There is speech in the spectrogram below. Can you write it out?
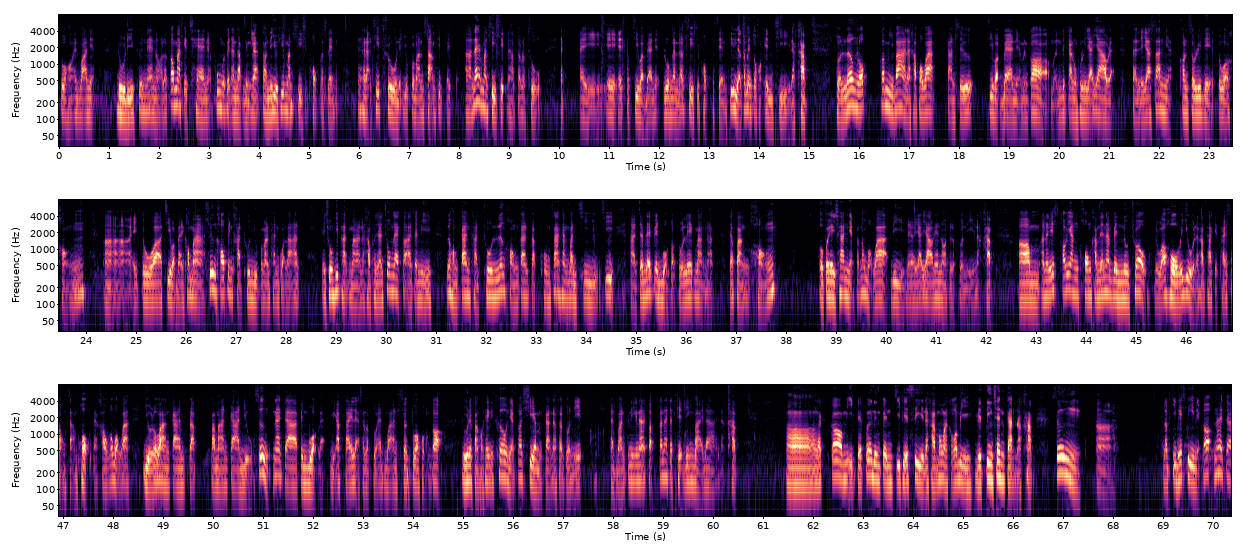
ตัวของ a d v a n c e เนี่ย ดูดีขึ้นแน่นอน แล้วก็ Market Share เนี่ยพุ่งไปเป็นอันดับหนึ่งแล้ว ตอนนี้อยู่ที่มัน 46%ในขณะที่ True เนี่ยอยู่ประมาณ 30 ไปน่าจะประมาณ 40 นะครับสำหรับ True ไอเอเอสกับ T บัตแบนเนี่ยรวมกันแล้ว 46%ที่เหลือก็เป็นตัวของ NT นะครับ ส่วนเรื่องลบก็มีบ้างนะครับ เพราะว่าการซื้อ T บอ d แบนเนี่ยมันก็เหมือนเป็นการลงทุนระยะยาวแหละ แต่ระยะสั้นเนี่ย consolidate ตัวของไอตัว T บอ d แบนเข้ามา ซึ่งเขาเป็นขาดทุนอยู่ประมาณพันกว่าล้านในช่วงที่ผ่านมานะครับ เพราะฉะนั้นช่วงแรกก็อาจจะมีเรื่องของการขาดทุนเรื่องของการปรับโครงสร้างทางบัญชีอยู่ที่อาจจะไม่ได้เป็นบวกต่อตัวเลขมากนัก แต่ฝั่งของโอเปอเรชันเนี่ยก็ต้องบอกว่าดีในระยะยาวแน่นอนสำหรับตัวนี้นะครับ อัน a l y s t เขายังคงคำแนะนำเป็น neutral หรือว่า hold ไว้อยู่นะครับ target price 236 แต่เขาก็บอกว่าอยู่ระหว่างการปรับประมาณการอยู่ ซึ่งน่าจะเป็นบวกแหละ มี upside แหละสำหรับตัว advance ส่วนตัวผมก็ดูในฝั่งของ technical เนี่ยก็เชียร์เหมือนกันนะสำหรับตัวนี้ advance นี้ก็น่าก็น่าจะ trading buy ได้นะครับแล้วก็มีอีกเปเปอร์หนึ่งเป็น GPSC นะครับ เมื่อวานเขาก็มีมิ팅เช่นกันนะครับ ซึ่งสำหรับ GPSC เนี่ยก็น่าจะ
